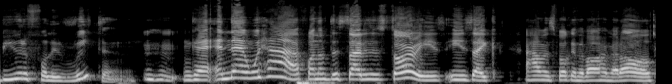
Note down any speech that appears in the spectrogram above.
beautifully written. Mhm. Okay. And then we have one of the saddest stories is like I haven't spoken about him at all.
